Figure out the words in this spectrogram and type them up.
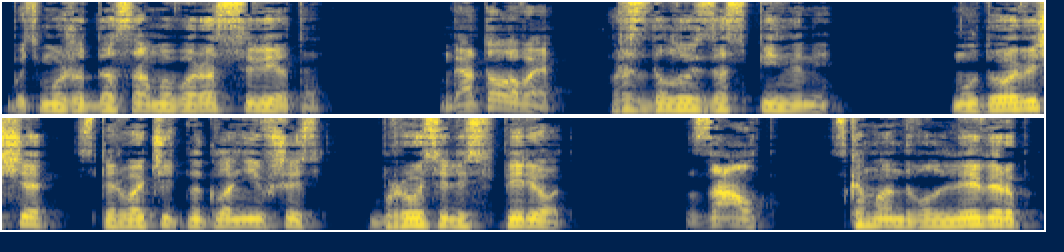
быть может, до самого рассвета. «Готовы!» раздалось за спинами. Мудовища, сперва чуть наклонившись, бросились вперед. «Залп!» — скомандовал Левероп,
